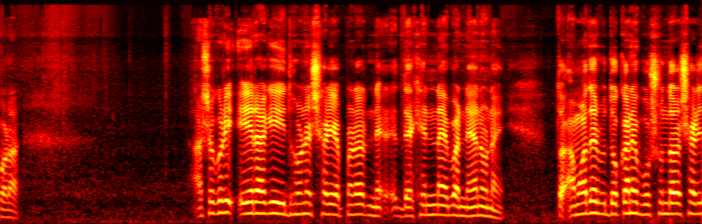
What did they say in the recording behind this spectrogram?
করা। আশা করি এর আগে এই ধরনের শাড়ি আপনারা দেখেন নাই বা নেনও নাই। তো আমাদের দোকানে বসুন্ধরা শাড়ি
